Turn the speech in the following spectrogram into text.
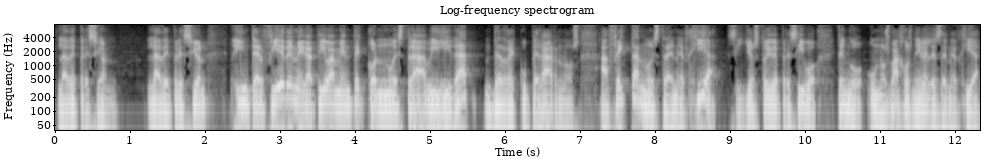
La depresión. La depresión interfiere negativamente con nuestra habilidad de recuperarnos, afecta nuestra energía. Si yo estoy depresivo, tengo unos bajos niveles de energía,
